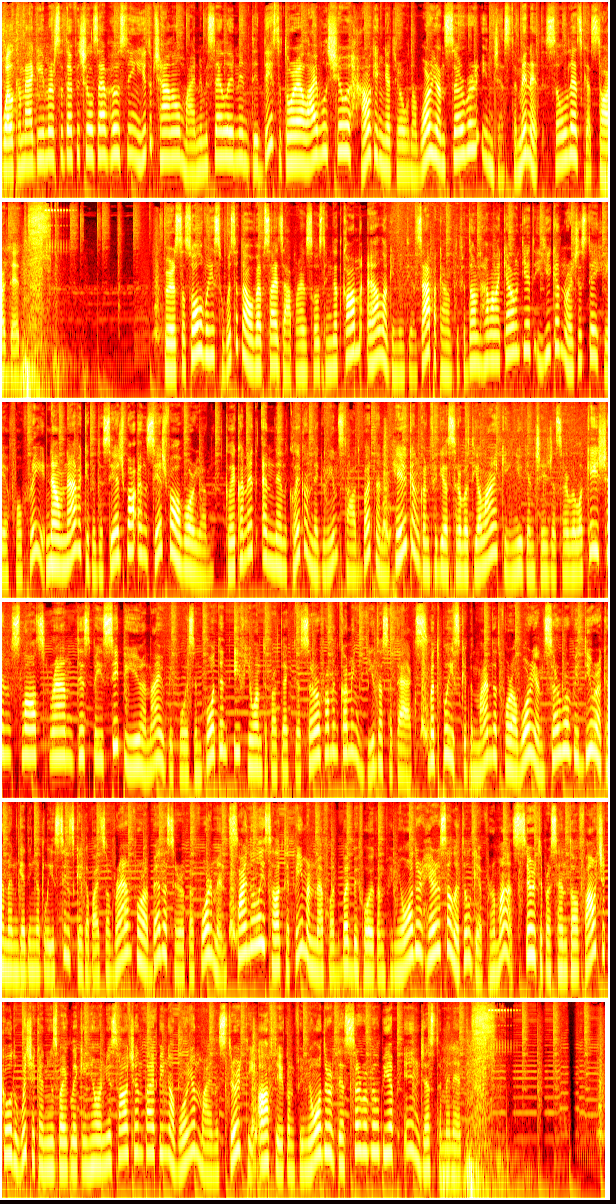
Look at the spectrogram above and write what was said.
Welcome back gamers to the official Zap Hosting YouTube channel, my name is Ellie and in today's tutorial I will show you how you can get your own Avorion server in just a minute, so let's get started. First, as always, visit our website zapmineshosting.com and log in into your Zap account. If you don't have an account yet, you can register here for free. Now navigate to the search bar and search for Avorion. Click on it and then click on the green start button. Here you can configure your server to your liking. You can change the server location, slots, RAM, disk space, CPU and IPv4 is important if you want to protect your server from incoming DDoS attacks. But please keep in mind that for Avorion server we do recommend getting at least 6GB of RAM for a better server performance. Finally, select a payment method but before you confirm your order, here is a little gift from us. 30% off voucher code which you can use by clicking here on use voucher and typing Avorion minus 30. After you confirm your order, the server will be up in just a minute.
